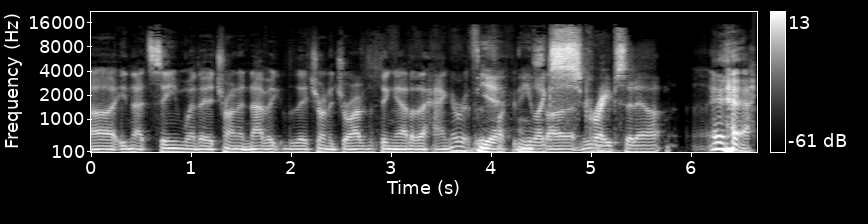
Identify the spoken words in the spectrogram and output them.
Uh, in that scene where they're trying to navigate, they're trying to drive the thing out of the hangar at the Yeah, fucking and he like that movie. scrapes it out. Yeah.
